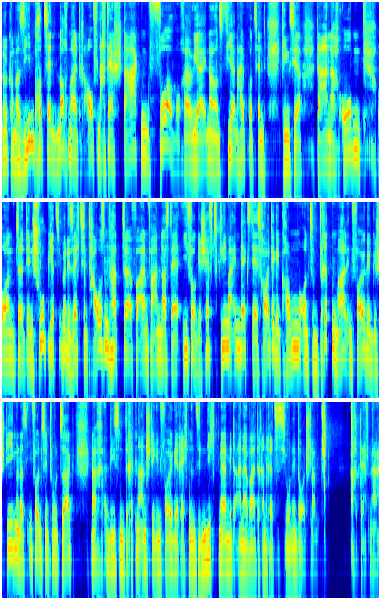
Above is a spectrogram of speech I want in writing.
0,7 Prozent nochmal drauf nach der starken Vorwoche. Wir erinnern uns, 4,5 Prozent ging es ja da nach oben. Und äh, den Schub jetzt über die 16.000 hat äh, vor allem veranlasst der IFO Geschäftsklimaindex. Der ist heute gekommen und zum dritten Mal in Folge gestiegen. Und das IFO-Institut sagt, nach diesem dritten Anstieg in Folge rechnen sie nicht mehr mit einer weiteren Rezession in Deutschland. Ach, Defner,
